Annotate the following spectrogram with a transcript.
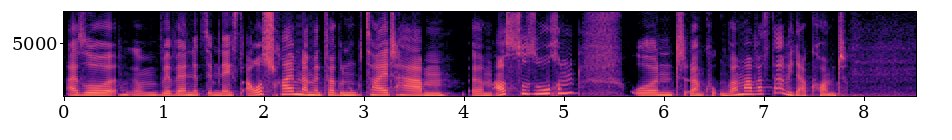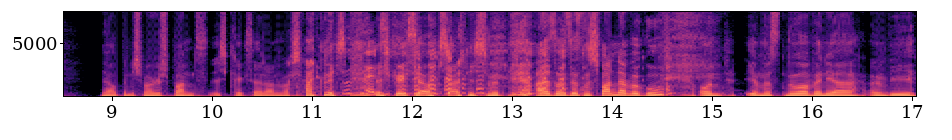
Also ähm, wir werden jetzt demnächst ausschreiben, damit wir genug Zeit haben, ähm, auszusuchen. Und dann gucken wir mal, was da wieder kommt. Ja, bin ich mal gespannt. Ich krieg's ja dann wahrscheinlich. Ich krieg's ja wahrscheinlich mit. Also, es ist ein spannender Beruf und ihr müsst nur, wenn ihr irgendwie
